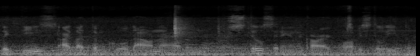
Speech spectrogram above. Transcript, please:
like these, I let them cool down. I have them still sitting in the car. I probably still eat them.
